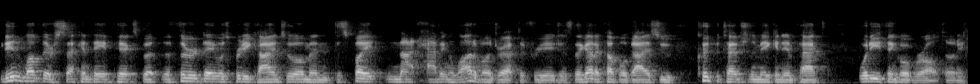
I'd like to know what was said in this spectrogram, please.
we didn't love their second day picks, but the third day was pretty kind to them. And despite not having a lot of undrafted free agents, they got a couple of guys who could potentially make an impact. What do you think overall, Tony?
